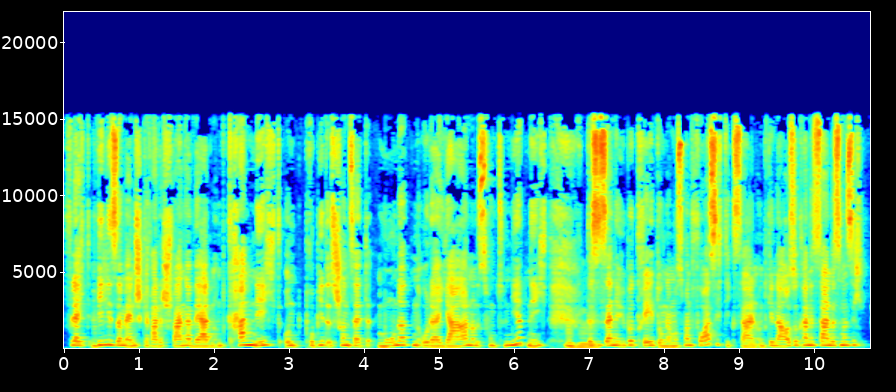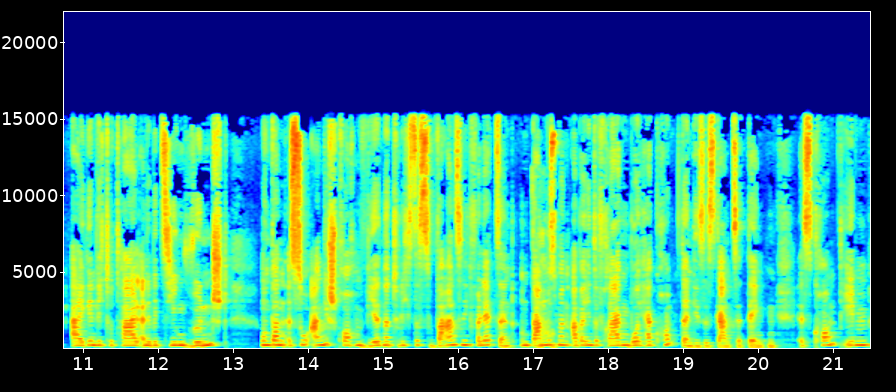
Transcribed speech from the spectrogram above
vielleicht will dieser Mensch gerade schwanger werden und kann nicht und probiert es schon seit Monaten oder Jahren und es funktioniert nicht. Das ist eine Übertretung, da muss man vorsichtig sein. Und genauso kann es sein, dass man sich eigentlich total eine Beziehung wünscht und dann so angesprochen wird. Natürlich ist das wahnsinnig verletzend. Und dann muss man aber hinterfragen, woher kommt denn dieses ganze Denken? Es kommt eben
